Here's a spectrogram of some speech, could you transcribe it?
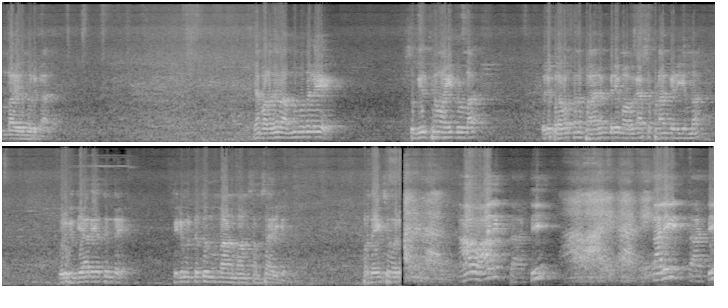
ഉണ്ടായിരുന്ന ഒരു കാലം. ഞാൻ പറഞ്ഞത് അന്നു മുതലേ സുദീർഘമായിട്ടുള്ള ഒരു പ്രവർത്തന പാരമ്പര്യം അവകാശപ്പെടാൻ കഴിയുന്ന ഒരു വിദ്യാലയത്തിന്റെ തിരുമുറ്റത്തു നിന്നാണ് നാം സംസാരിക്കുന്നത്. പ്രത്യേകിച്ചും ഒരു ആ വാലിത്താട്ടി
